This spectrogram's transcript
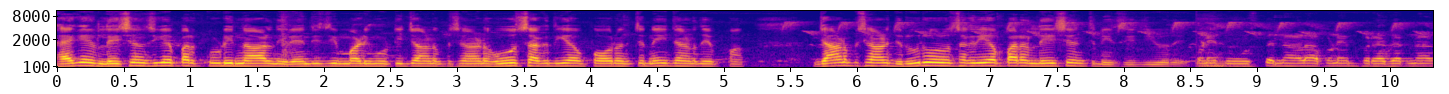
ਹੈਗੇ ਰਿਲੇਸ਼ਨ ਸੀਗੇ ਪਰ ਕੁੜੀ ਨਾਲ ਨਹੀਂ ਰਹਿੰਦੀ ਸੀ। ਮਾੜੀ ਮੋਟੀ ਜਾਣ ਪਛਾਣ ਹੋ ਸਕਦੀ ਆ ਫੋਰਨ ਚ ਨਹੀਂ ਜਾਣਦੇ ਆਪਾਂ। ਜਾਣ ਪਛਾਣ ਜ਼ਰੂਰ ਹੋ ਸਕਦੀ ਆ ਪਰ ਰਿਲੇਸ਼ਨ ਚ ਨਹੀਂ ਸੀ ਜੀ ਉਹਦੇ। ਆਪਣੇ ਦੋਸਤ ਨਾਲ ਆਪਣੇ ਬ੍ਰਦਰ ਨਾਲ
